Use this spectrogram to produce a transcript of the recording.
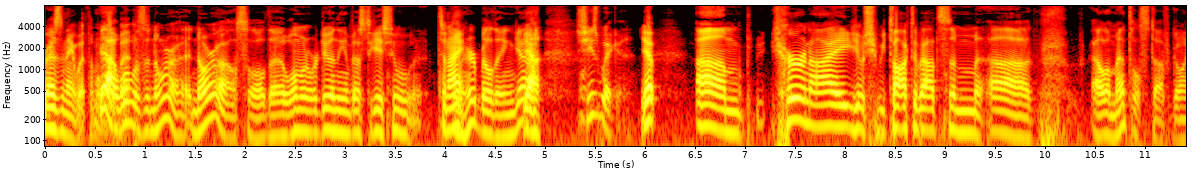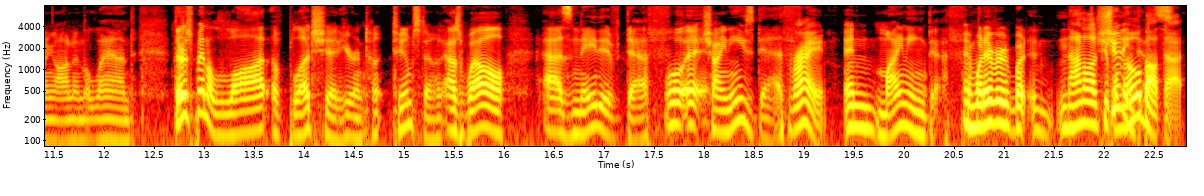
resonate with them. Yeah, little what was it, Nora? Nora also, the woman we're doing the investigation Tonight. in her building. Yeah, Yeah. she's Wicca. Yep. Um, her and I, you know, she, we talked about some uh, elemental stuff going on in the land. There's been a lot of bloodshed here in T- Tombstone, as well as native death, Well, it- Chinese death, Right. And mining death. and whatever, but not a lot of people Shooting know about that.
